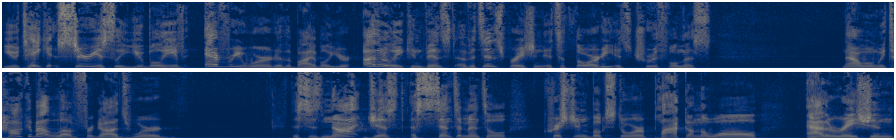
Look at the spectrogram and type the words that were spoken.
you take it seriously. You believe every word of the Bible. You're utterly convinced of its inspiration, its authority, its truthfulness. Now, when we talk about love for God's Word, this is not just a sentimental Christian bookstore, plaque on the wall, adoration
